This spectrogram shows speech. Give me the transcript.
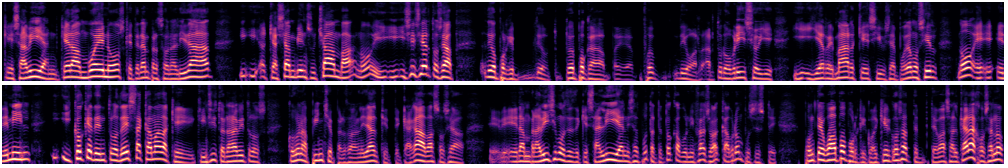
que sabían que eran buenos, que tenían personalidad y, que hacían bien su chamba, ¿no? Y, sí es cierto, o sea, digo, porque tu, época eh, fue, digo, Arturo Bricio y, R. Márquez, y o sea, podemos ir, ¿no? E, e, en Emil, y, creo que dentro de esa camada que, insisto, eran árbitros con una pinche personalidad que te cagabas, o sea, eh, eran bravísimos desde que salían, y esas puta, te toca Bonifacio, ah, cabrón, pues este, ponte guapo porque cualquier cosa te, te vas al carajo, o sea, no,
